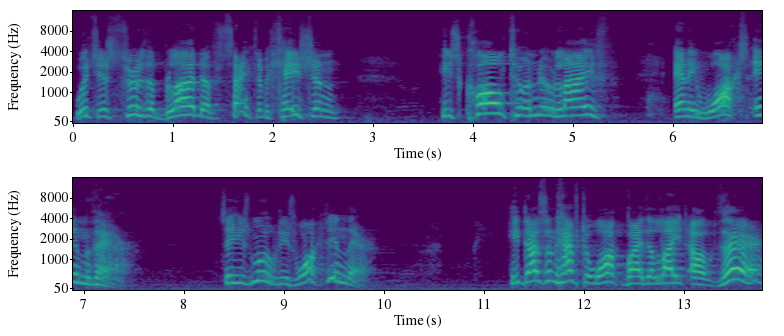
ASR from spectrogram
which is through the blood of sanctification. He's called to a new life, and he walks in there. See, he's moved, he's walked in there. He doesn't have to walk by the light out there.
